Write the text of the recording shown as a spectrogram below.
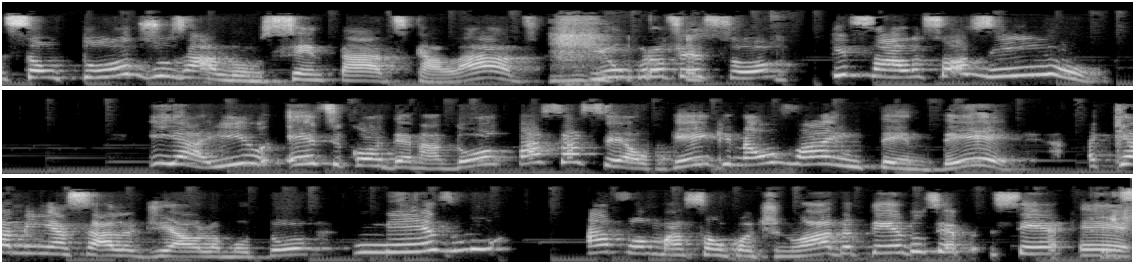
são todos os alunos sentados, calados, e um professor que fala sozinho. E aí, esse coordenador passa a ser alguém que não vai entender que a minha sala de aula mudou, mesmo a formação continuada tendo ser, ser, é,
